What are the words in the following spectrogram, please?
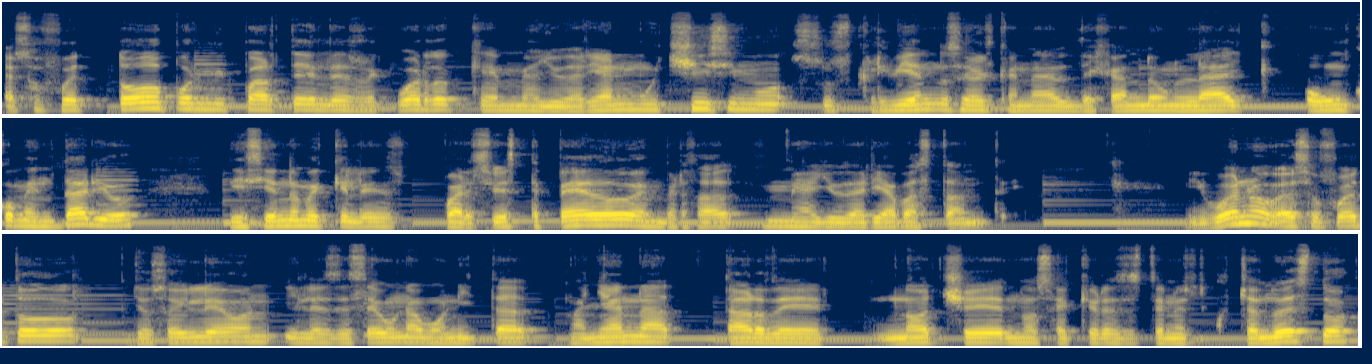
eso fue todo por mi parte. Les recuerdo que me ayudarían muchísimo suscribiéndose al canal, dejando un like o un comentario diciéndome que les pareció este pedo. En verdad me ayudaría bastante. Y bueno, eso fue todo. Yo soy León y les deseo una bonita mañana, tarde, noche. No sé a qué horas estén escuchando esto.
